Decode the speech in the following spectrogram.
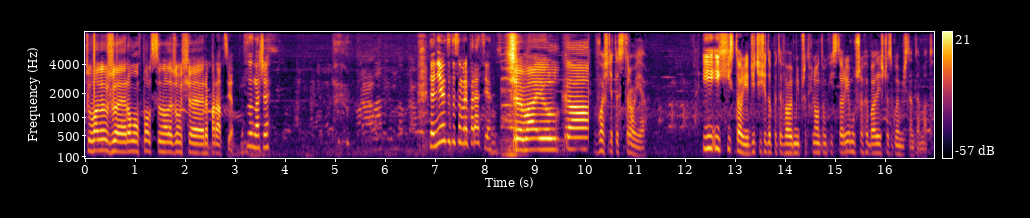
Czy uważasz, że Romom w Polsce należą się reparacje? Co to znaczy? Ja nie wiem, co to są reparacje. Siema Julka. Właśnie te stroje. I ich historię. Dzieci się dopytywały mnie przed chwilą o tą historię. Muszę chyba jeszcze zgłębić ten temat.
